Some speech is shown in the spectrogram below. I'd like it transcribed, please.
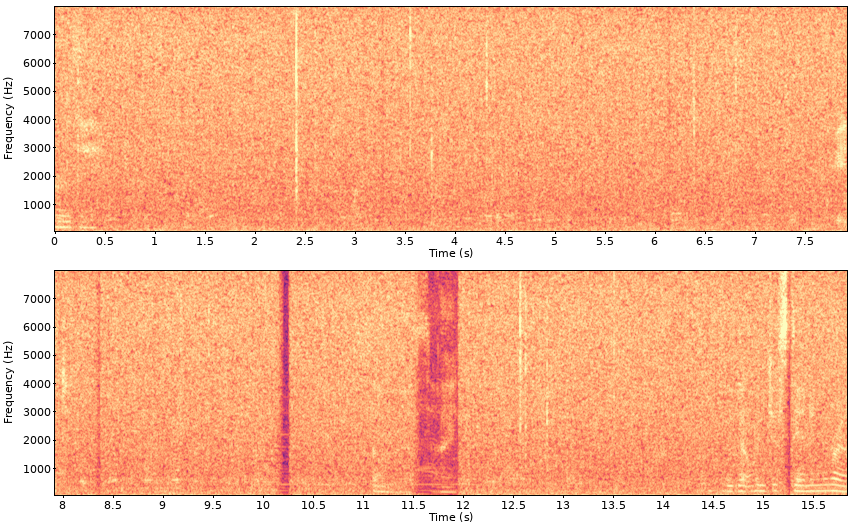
Where are they? Great. On this side. One just standing around.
